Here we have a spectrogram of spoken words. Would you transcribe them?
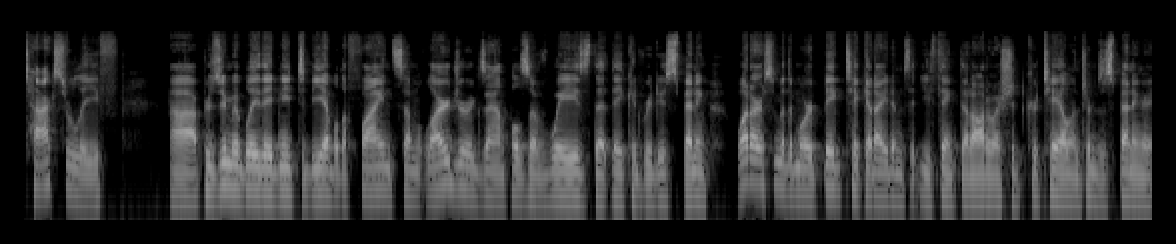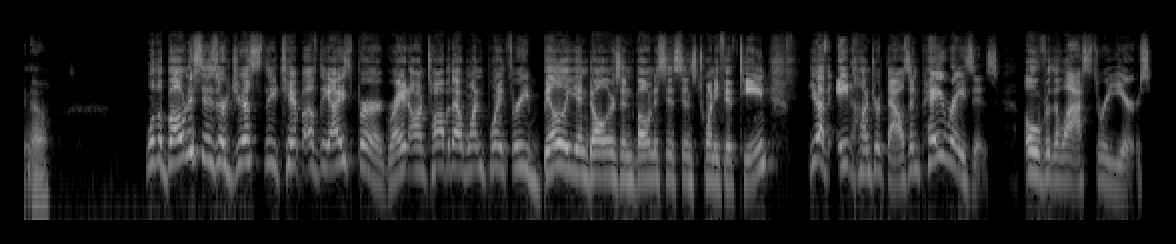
tax relief, uh, presumably they'd need to be able to find some larger examples of ways that they could reduce spending. What are some of the more big ticket items that you think that Ottawa should curtail in terms of spending right now? Well, the bonuses are just the tip of the iceberg, right? On top of that $1.3 billion in bonuses since 2015, you have 800,000 pay raises over the last three years.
